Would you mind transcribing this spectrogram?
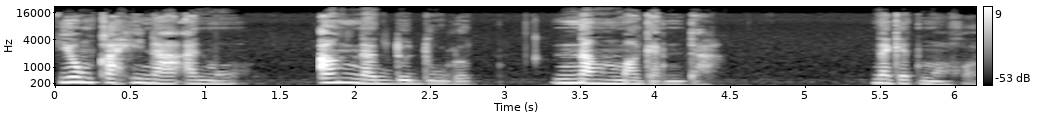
yung kahinaan mo, ang nagdudulot ng maganda. Naget mo ko?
